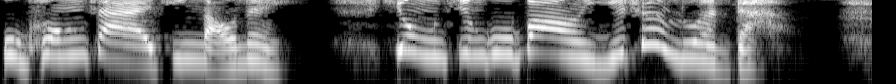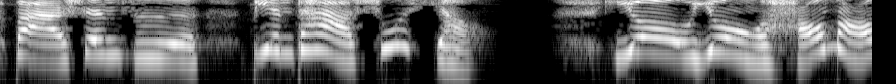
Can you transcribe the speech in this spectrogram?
悟空在金牢内用金箍棒一阵乱打，把身子变大缩小，又用毫毛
